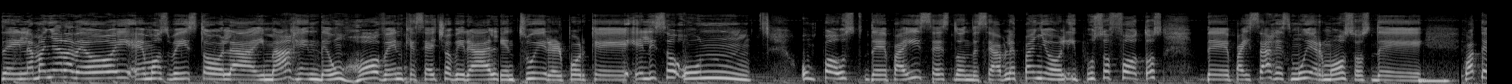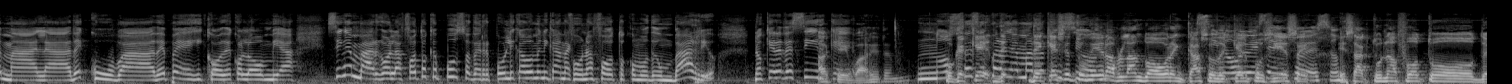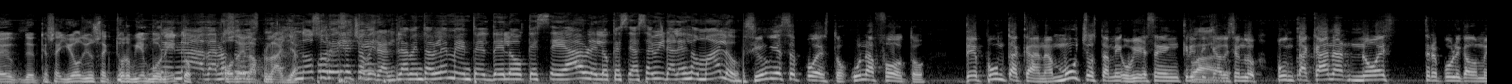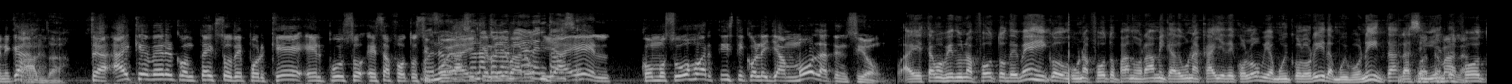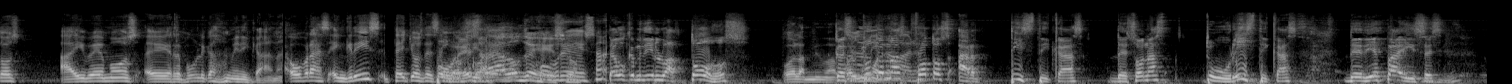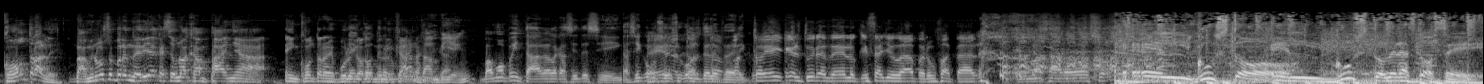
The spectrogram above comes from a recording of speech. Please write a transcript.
En la mañana de hoy hemos visto la imagen de un joven que se ha hecho viral en Twitter porque él hizo un, un post de países donde se habla español y puso fotos de paisajes muy hermosos de Guatemala, de Cuba, de México, de Colombia. Sin embargo, la foto que puso de República Dominicana fue una foto como de un barrio. No quiere decir ¿A que qué barrio también? no Porque sé que- si para de, llamar de la qué se estuviera hablando ahora en caso Si de no que él pusiese exacto una foto de, de, qué sé yo de un sector bien bonito de nada, no o se de la playa No se hubiese es hecho viral. Lamentablemente, de lo que se habla y lo que se hace viral es lo malo. si hubiese puesto una foto de Punta Cana, muchos también hubiesen criticado Claro. diciendo Punta Cana no es República Dominicana. Anda. O sea, hay que ver el contexto de por qué él puso esa foto, si Bueno, fue ahí que lo colonial, llevaron y a él, como su ojo artístico, le llamó la atención. Ahí estamos viendo una foto de México, una foto panorámica de una calle de Colombia muy colorida, muy bonita. Las siguientes fotos, ahí vemos eh, República Dominicana. Obras en gris, techos de Pobreza. ¿Dónde es eso? Tengo que medirlo a todos. Por la misma. Que si tú tomas fotos artísticas de zonas turísticas de 10 países, contrale. A mí no me sorprendería que sea una campaña en contra de la República contra Dominicana. También. Vamos a pintar a la casita de zinc, así como se Eh, hizo con el teleférico. Estoy en el Twitter de él, lo quise ayudar, pero un fatal. Es un azaroso. El gusto, el gusto de las 12.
